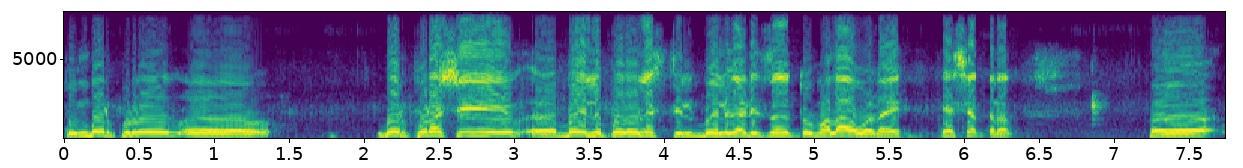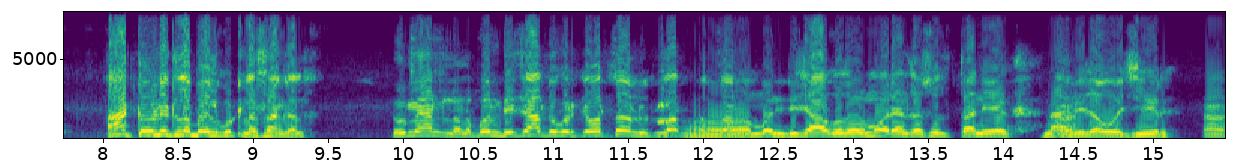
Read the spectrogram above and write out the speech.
तुम्ही भरपूर अं, भरपूर अशी बैल पळवले असतील. बैलगाडीचं तुम्हाला आवड आहे या क्षेत्रात. आठवणीतला बैल कुठला सांगाल? तुम्ही आणला बंदीच्या अगोदर किंवा चालू. बंदीच्या अगोदर मोऱ्यांचा सुलतान एक नावेचा वजीर हा.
